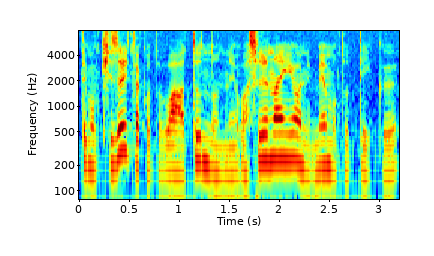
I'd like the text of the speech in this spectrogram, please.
でも気づいたことはどんどんね忘れないようにメモ取っていく。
